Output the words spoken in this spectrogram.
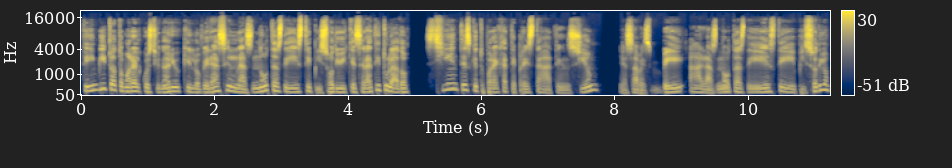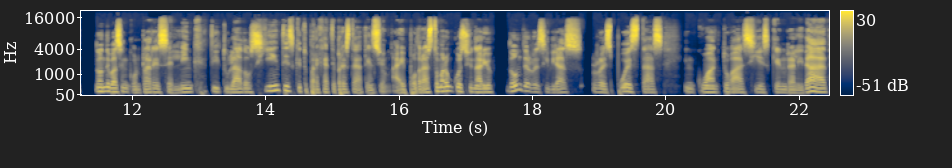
te invito a tomar el cuestionario que lo verás en las notas de este episodio y que será titulado ¿Sientes que tu pareja te presta atención? Ya sabes, ve a las notas de este episodio donde vas a encontrar ese link titulado Sientes que tu pareja te presta atención. Ahí podrás tomar un cuestionario donde recibirás respuestas en cuanto a si es que en realidad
